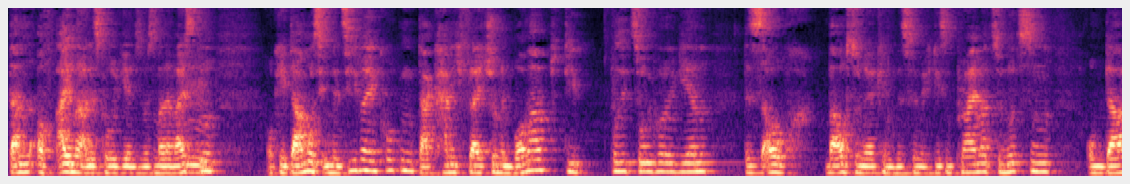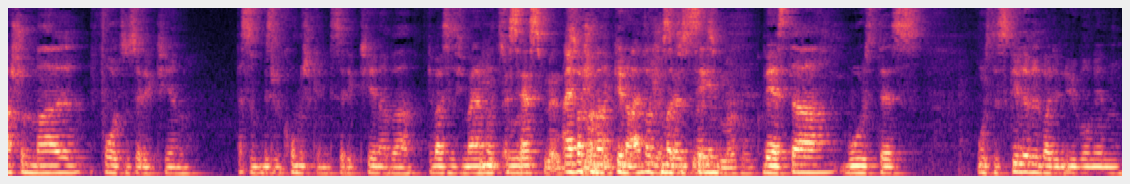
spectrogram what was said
dann auf einmal alles korrigieren zu müssen, weil dann weißt mhm. du, okay, da muss ich intensiver hingucken, da kann ich vielleicht schon im Warm-up die Position korrigieren. Das ist auch, war auch so eine Erkenntnis für mich, diesen Primer zu nutzen, um da schon mal vorzuselektieren. Was so ein bisschen komisch klingt, selektieren, aber du weißt, was ich meine. Einfach, zu, Assessment einfach schon mal, genau, einfach schon mal zu sehen, zu wer ist da, wo ist das, wo ist das Skill-Level bei den Übungen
